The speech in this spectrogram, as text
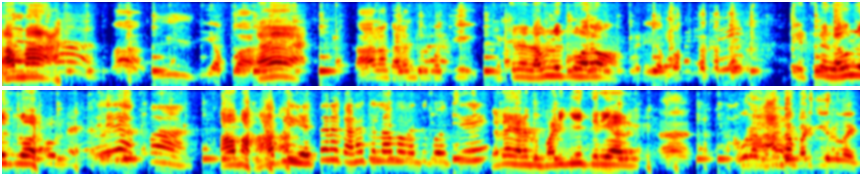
ஆமா. காலம் கடந்து போச்சு. எத்தனை லவ் லெட்டர் வரும். எத்தனை லவ் லெட்டர் ஆமா. அப்படி எத்தனை கணக்கு இல்லாம வந்து போச்சு? ஏன்னா எனக்கு படிக்கவே தெரியாது. பூரா நான் தான் படிச்சு சொல்லுவேன்.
